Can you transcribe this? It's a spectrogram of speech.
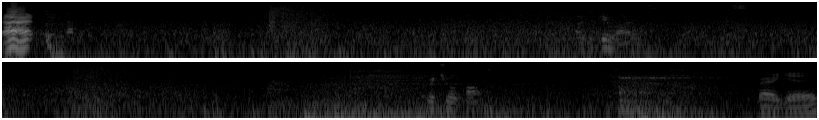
Alright. There's a few items. This. Pot. Very good.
